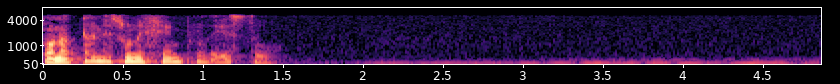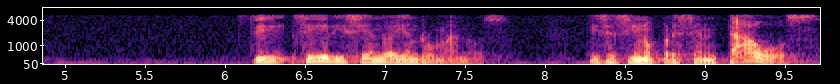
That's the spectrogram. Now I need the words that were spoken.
Jonatán es un ejemplo de esto. Sigue diciendo ahí en Romanos. Dice, sino presentaos.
